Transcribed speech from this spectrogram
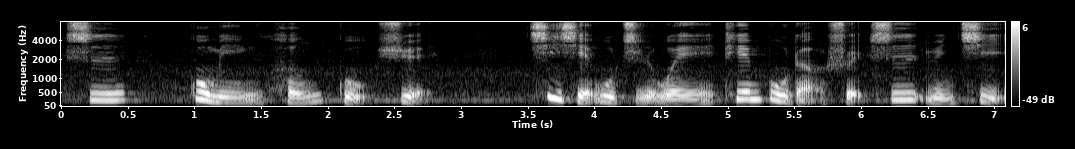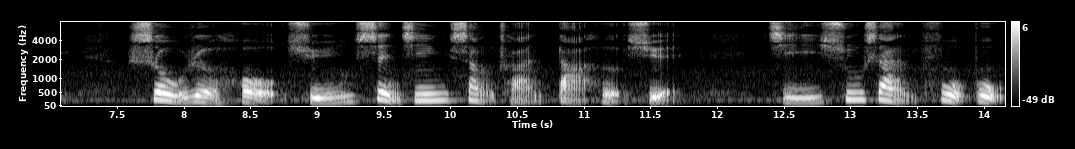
湿，故名横谷穴。气血物质为天部的水湿云气，受热后循肾经上传大合穴。及疏散腹部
